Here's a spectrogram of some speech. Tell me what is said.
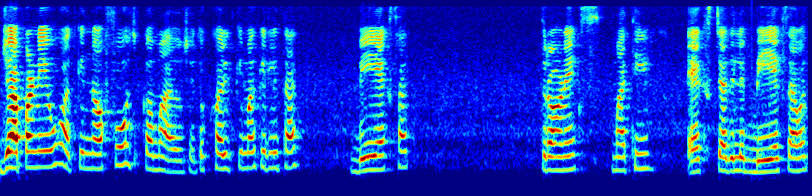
જો આપણને એવું હોત કે નફો જ કમાયો છે, તો ખરીદ કિંમત કેટલી થાત? બે એક્સ થાત? ત્રણ એક્સમાંથી એક્સ જાત એટલે બે એક્સ આવત.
